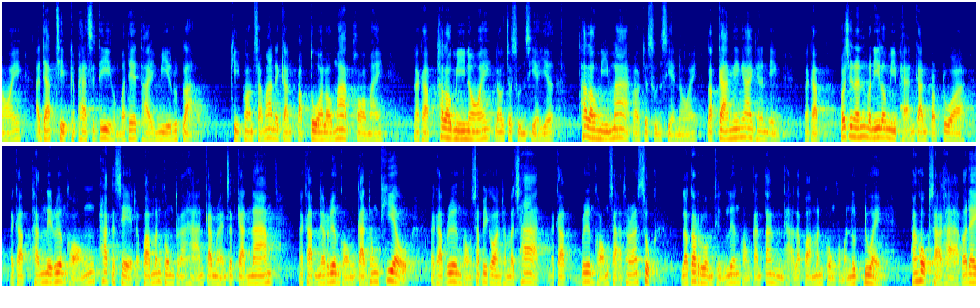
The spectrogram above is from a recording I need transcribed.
น้อย adaptive capacity ของประเทศไทยมีหรือเปล่า ขีดความสามารถในการปรับตัวเรามากพอไหม นะครับถ้าเรามีน้อยเราจะสูญเสียเยอะ ถ้าเรามีมากเราจะสูญเสียน้อย หลักการง่ายๆแค่นั้นเองนะครับเพราะฉะนั้นวันนี้เรามีแผนการปรับตัวนะครับทั้งในเรื่องของภาคเกษตรและความมั่นคงทางอาหารการบริหารจัดการน้ำนะครับในเรื่องของการท่องเที่ยวนะครับเรื่องของทรัพยากรธรรมชาตินะครับเรื่องของสาธารณสุข แล้วก็รวมถึงเรื่องของการตั้งถิ่นฐานและความมั่นคงของมนุษย์ด้วย ทั้ง 6 สาขาก็ได้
